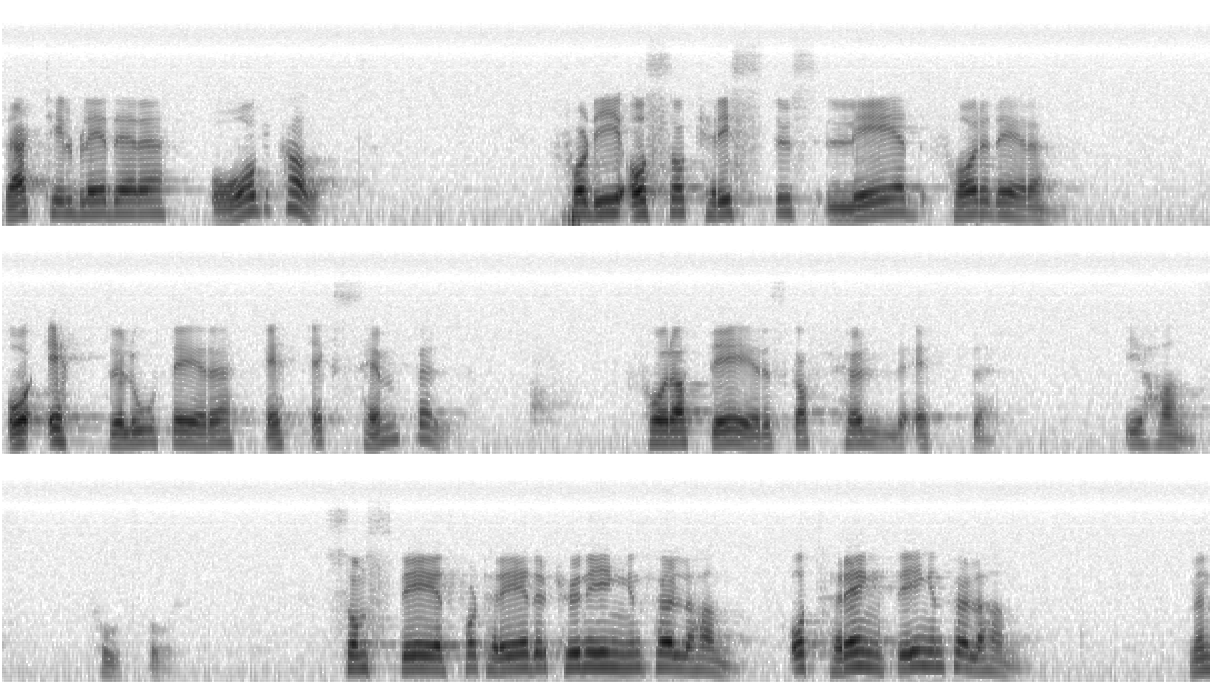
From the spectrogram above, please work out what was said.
Dertil ble dere òg kalt, fordi også Kristus led for dere og etterlot dere et eksempel for at dere skal følge etter i hans. Som stedfortreder kunne ingen følge han, og trengte ingen følge han. Men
